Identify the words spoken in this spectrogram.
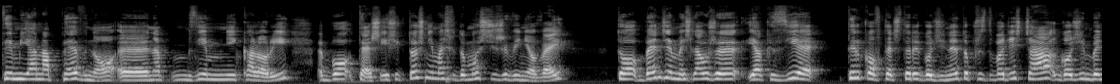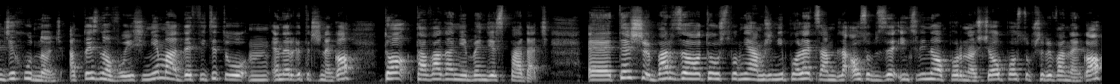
tym ja na pewno e, na, zjem mniej kalorii, bo też, jeśli ktoś nie ma świadomości żywieniowej, to będzie myślał, że jak zje tylko w te 4 godziny, to przez 20 godzin będzie chudnąć. A tutaj znowu, jeśli nie ma deficytu mm, energetycznego, to ta waga nie będzie spadać. E, też bardzo, to już wspomniałam, że nie polecam dla osób z insulinoopornością postu przerywanego,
